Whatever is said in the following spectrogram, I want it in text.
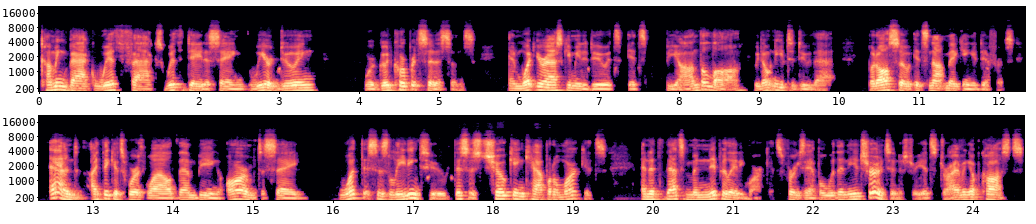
coming back with facts, with data saying we are doing, we're good corporate citizens. And what you're asking me to do, it's it's beyond the law. We don't need to do that. But also it's not making a difference. And I think it's worthwhile them being armed to say what this is leading to. This is choking capital markets. And it, that's manipulating markets. For example, within the insurance industry, it's driving up costs.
